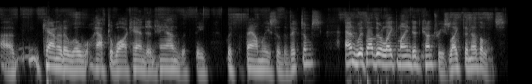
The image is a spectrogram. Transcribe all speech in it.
uh, Canada will have to walk hand in hand with the with families of the victims and with other like-minded countries like the Netherlands,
